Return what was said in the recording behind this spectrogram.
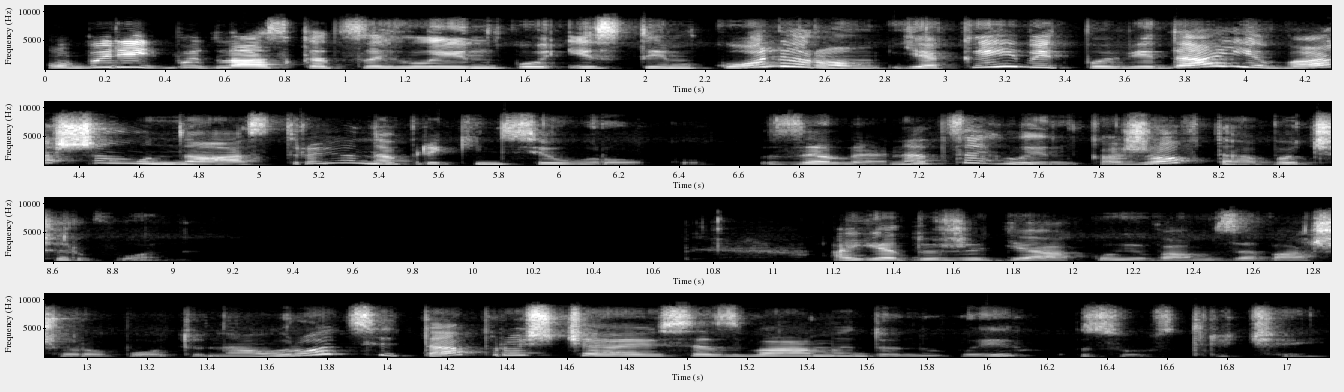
Оберіть, будь ласка, цеглинку із тим кольором, який відповідає вашому настрою наприкінці уроку. Зелена цеглинка, жовта або червона. А я дуже дякую вам за вашу роботу на уроці та прощаюся з вами до нових зустрічей.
